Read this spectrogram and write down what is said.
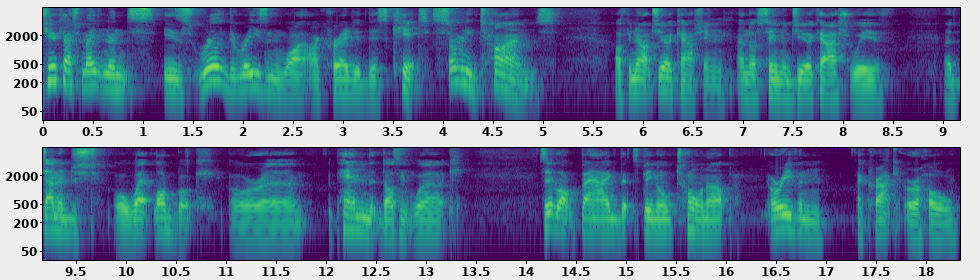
geocache maintenance is really the reason why I created this kit. So many times I've been out geocaching and I've seen a geocache with a damaged or wet logbook or a pen that doesn't work Ziploc bag that's been all torn up, or even a crack or a hole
